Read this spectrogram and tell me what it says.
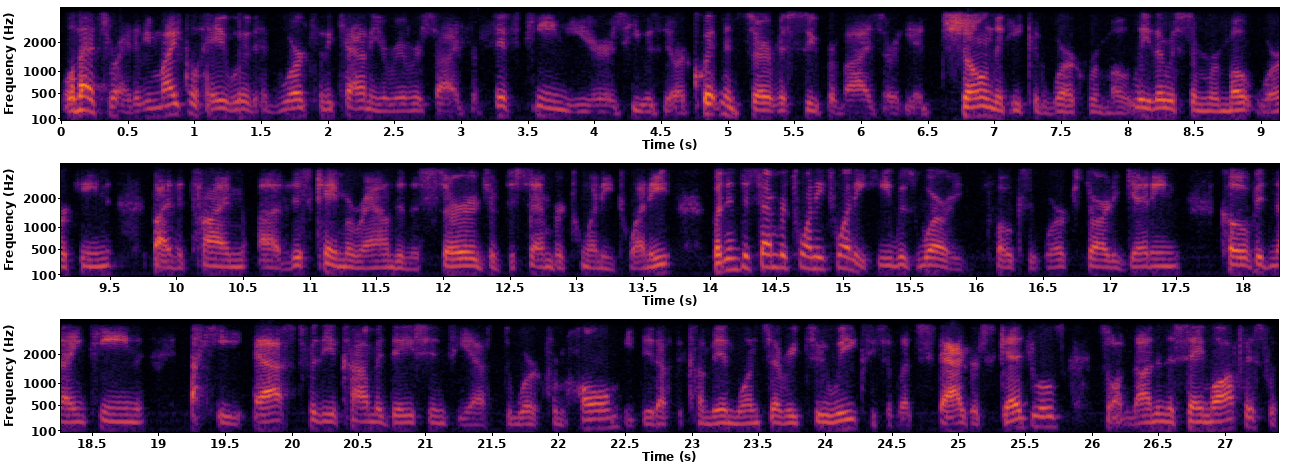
Well, that's right. I mean, Michael Haywood had worked for the county of Riverside for 15 years. He was their equipment service supervisor. He had shown that he could work remotely. There was some remote working by the time uh, this came around in the surge of December 2020. But in December 2020, he was worried. Folks at work started getting COVID 19 he asked for the accommodations. He asked to work from home. He did have to come in once every two weeks. He said, let's stagger schedules so I'm not in the same office with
